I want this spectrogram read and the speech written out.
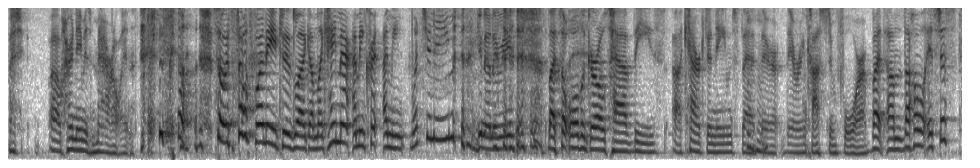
but uh, her name is Marilyn. so, so it's so funny to like. I'm like, hey, Mar. I mean, Chris, I mean, what's your name? you know what I mean? but so all the girls have these uh, character names that they're they're in costume for. But um, the whole, it's just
